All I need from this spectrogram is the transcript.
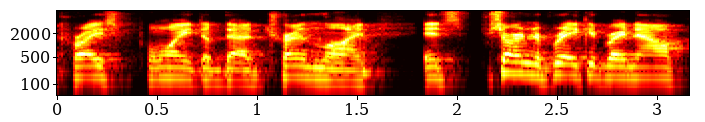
price point of that trend line. It's starting to break it right now.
